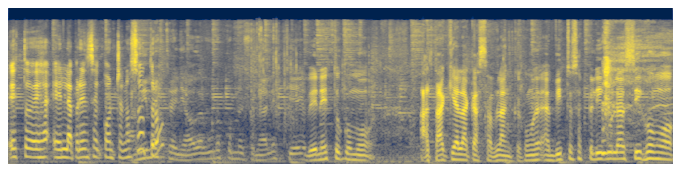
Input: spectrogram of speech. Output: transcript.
esto es, la prensa en contra de nosotros. A mí me ha extrañado de algunos convencionales que ven esto como ataque a la Casa Blanca. Como, ¿Han visto esas películas así como,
